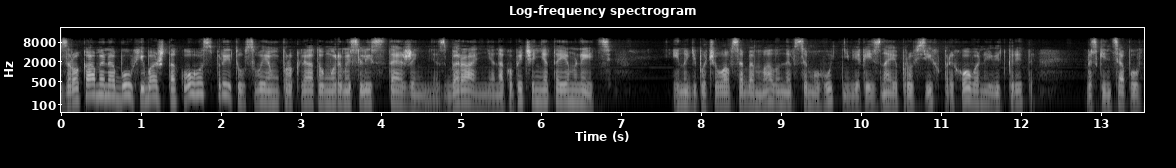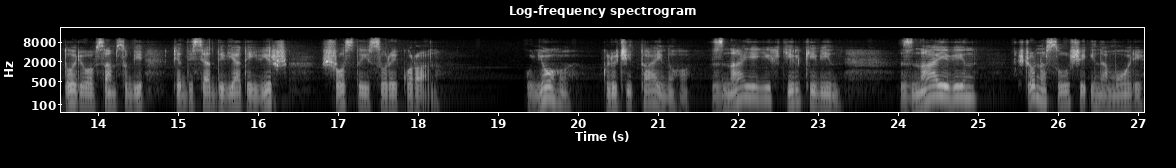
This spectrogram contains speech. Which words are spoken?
З роками набув хіба ж такого сприту в своєму проклятому ремеслі стеження, збирання, накопичення таємниць. Іноді почував себе мало не всемогутнім, який знає про всіх приховане і відкрите, без кінця повторював сам собі 59-й вірш шостої сури Корану. У нього ключі тайного, знає їх тільки він. Знає він, що на суші і на морі,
